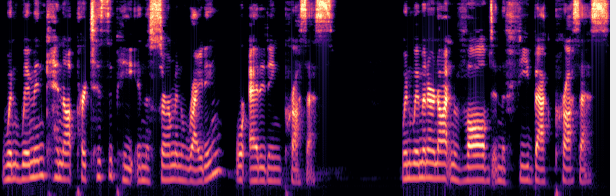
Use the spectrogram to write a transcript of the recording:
when women cannot participate in the sermon writing or editing process? When women are not involved in the feedback process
